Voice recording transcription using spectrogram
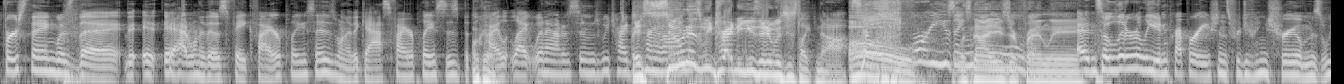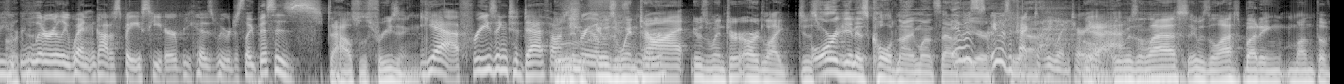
first thing was the it, it had one of those fake fireplaces, one of the gas fireplaces, but the Okay. pilot light went out as soon as we tried to As turn it on. As soon as we tried to use it, it was just like nah. Oh, freezing. was not user friendly. And so, literally, in preparations for doing shrooms, we literally went and got a space heater because we were just like, "This is The house was freezing. yeah, freezing to death on shrooms." It was winter. Not, It was winter, or like just Oregon is cold nine months out it of was the year. it was Yeah. effectively winter. Yeah, Yeah, it was the last. It was the last budding month of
